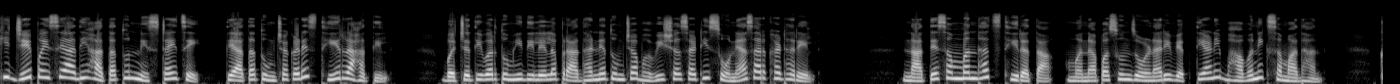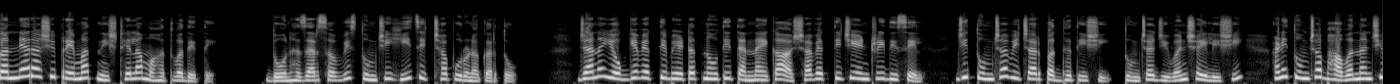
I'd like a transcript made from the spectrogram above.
की जे पैसे आधी हातातून निसटायचे ते आता तुमच्याकडे स्थिर राहतील. बचतीवर तुम्ही दिलेलं प्राधान्य तुमच्या भविष्यासाठी सोन्यासारखं ठरेल. नातेसंबंधात स्थिरता मनापासून जोडणारी व्यक्ती आणि भावनिक समाधान. कन्या राशी प्रेमात निष्ठेला महत्त्व देते. दोन हजार सव्वीस तुमची हीच इच्छा पूर्ण करतो. ज्यांना योग्य व्यक्ती भेटत नव्हती त्यांना एका अशा व्यक्तीची एंट्री दिसेल जी तुमच्या विचारपद्धतीशी तुमच्या जीवनशैलीशी आणि तुमच्या भावनांशी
